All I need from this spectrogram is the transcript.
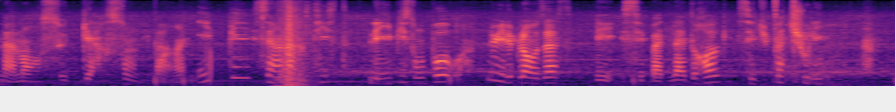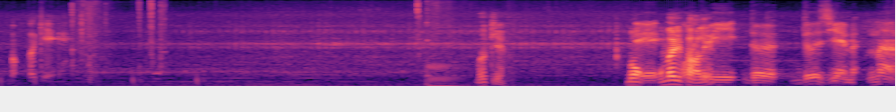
Maman, ce garçon n'est pas un hippie, c'est un artiste. Les hippies sont pauvres, lui il est plein aux as. Et c'est pas de la drogue, c'est du patchouli. Bon, ok. Ok. Bon, on va lui parler. de deuxième main.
